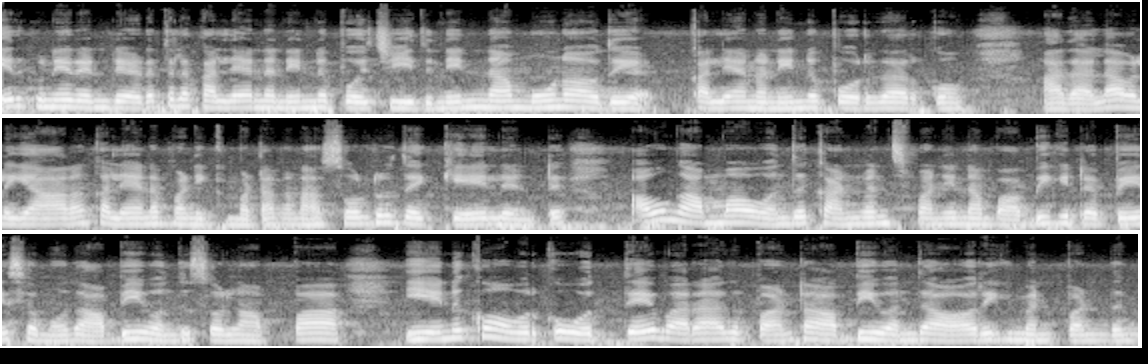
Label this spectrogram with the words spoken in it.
ஏற்கனவே ரெண்டு இடத்துல கல்யாணம் நின்று போச்சு. இது நின்னா மூணாவது கல்யாணம் நின்று போகிறதா இருக்கும். அதால் அவளை யாரும் கல்யாணம் பண்ணிக்க மாட்டாங்க. நான் சொல்கிறத கேளுன்ட்டு அவங்க அம்மாவை வந்து கன்வின்ஸ் பண்ணி நம்ம அபிகிட்ட பேசும்போது அபி வந்து சொல்லலாம் அப்பா எனக்கும் அவருக்கும் ஒத்தே வராதுப்பான்ட்டு அபி வந்து ஆர்கியூமெண்ட் பண்ணுதுங்க.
